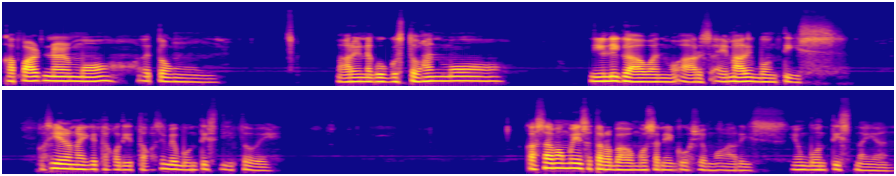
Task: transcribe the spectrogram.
kapartner mo, itong maring nagugustuhan mo, niligawan mo, Aris, ay maring buntis. Kasi yan ang nakikita ko dito. Kasi may buntis dito eh. Kasama mo yan sa trabaho mo, sa negosyo mo, Aris. Yung buntis na yan.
